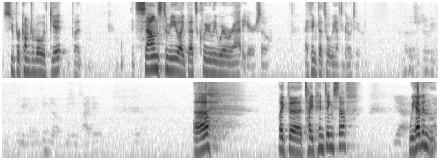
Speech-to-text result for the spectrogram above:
super comfortable with Git. But it sounds to me like that's clearly where we're at here. So I think that's what we have to go to. Now that you're jumping to three, are you thinking of using typing? Uh, like the type hinting stuff. Yeah. We haven't-.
